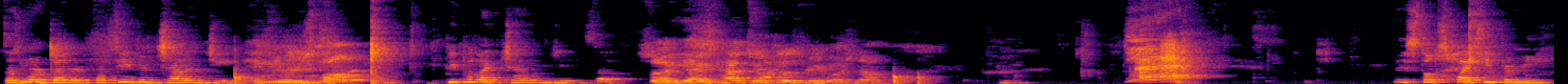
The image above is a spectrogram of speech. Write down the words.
That's more better. That's even challenging. If you respond? People like challenging stuff. So yeah, you have two kills pretty much now. Ah! It's still spicy for me.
